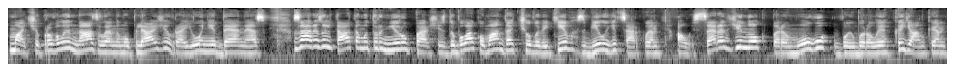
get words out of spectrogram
Матчі провели на зеленому пляжі в районі ДНС. За результатами турніру першість здобула команда чоловіків з Білої церкви. А ось серед жінок перемогу вибороли киянки.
